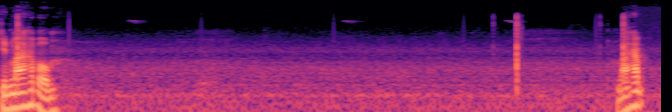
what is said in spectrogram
กินมาครับผม มาครับ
